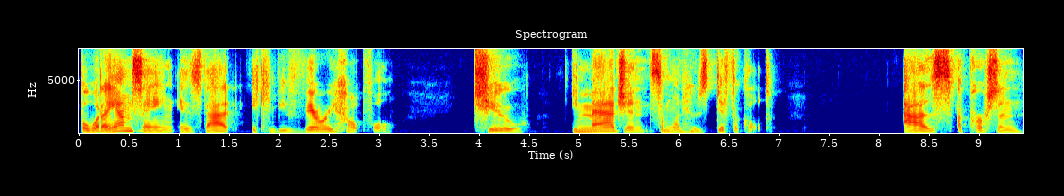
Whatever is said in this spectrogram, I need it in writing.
But what I am saying is that it can be very helpful to imagine someone who's difficult as a person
